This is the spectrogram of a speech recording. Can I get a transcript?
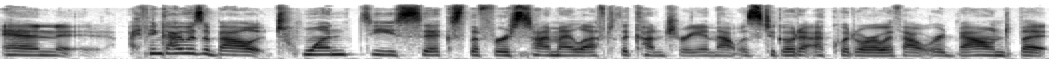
and I think I was about 26 the first time I left the country, and that was to go to Ecuador with Outward Bound. But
